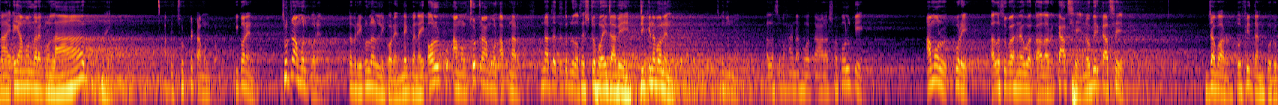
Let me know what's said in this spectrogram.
নাই। এই আমল দ্বারা কোনো লাভ নাই। আপনি ছোট্ট একটা আমল করেন। কি করেন? ছোট আমল করেন। তবে রেগুলারলি করেন। দেখবেন এই অল্প আমল, ছোট আমল আপনার না যাতে যথেষ্ট হয়ে যাবে। ঠিক কিনা বলেন? এই জন্য আল্লাহ সুবাহ সকলকে আমল করে আল্লাহ সুবাহ তালার কাছে, নবীর কাছে যাবার তৌফিক দান করুক।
